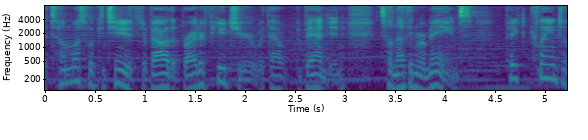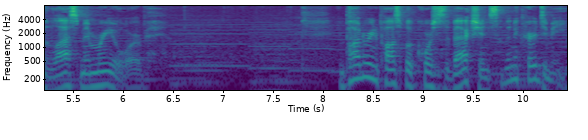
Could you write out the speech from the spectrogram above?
Atomos will continue to devour the brighter future without abandon until nothing remains, picked clean to the last memory orb. In pondering possible courses of action, something occurred to me,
